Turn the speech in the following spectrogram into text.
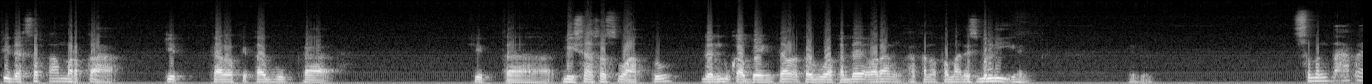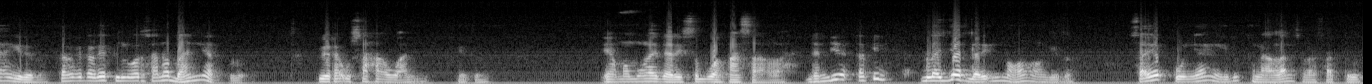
tidak serta merta kita, kalau kita buka kita bisa sesuatu dan buka bengkel atau buka kedai orang akan otomatis beli kan. Gitu. Sementara gitu. Kalau kita lihat di luar sana banyak loh wirausahawan gitu. Yang memulai dari sebuah masalah. Dan dia tapi belajar dari nol gitu. Saya punya itu kenalan salah satu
